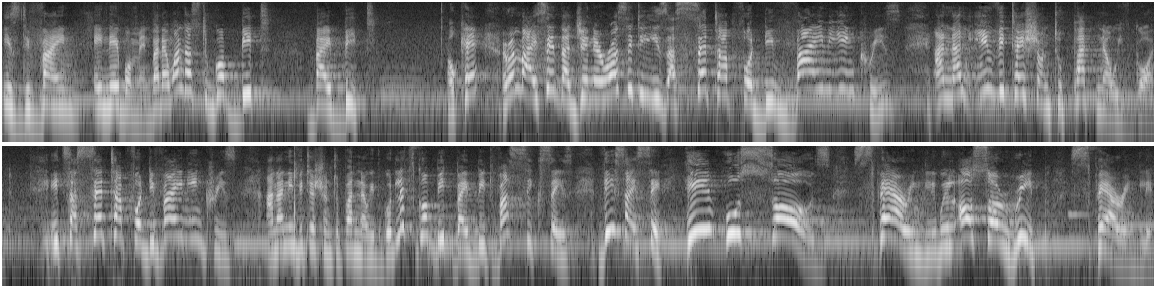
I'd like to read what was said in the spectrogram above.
is divine enablement. But I want us to go bit by bit. Okay? Remember, I said that generosity is a setup for divine increase and an invitation to partner with God. It's a setup for divine increase and an invitation to partner with God. Let's go bit by bit. Verse 6 says, This I say, he who sows sparingly will also reap sparingly,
